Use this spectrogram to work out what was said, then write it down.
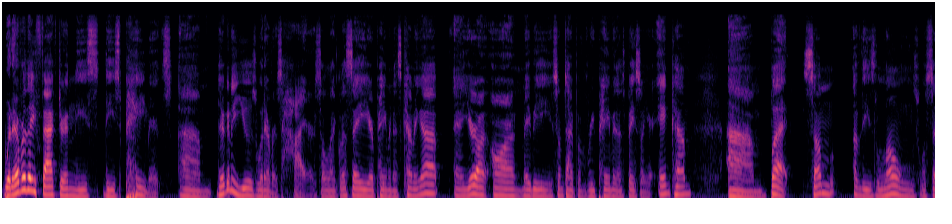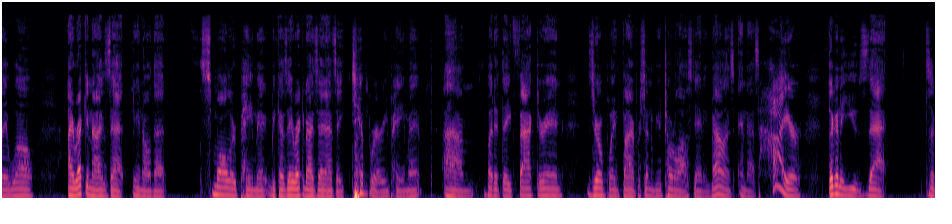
Whenever they factor in these these payments, um, they're going to use whatever's higher. So, like, let's say your payment is coming up, and you're on, on maybe some type of repayment that's based on your income, um, but some of these loans will say, well, I recognize that you know that smaller payment because they recognize that as a temporary payment. Um, but if they factor in 0.5% of your total outstanding balance and that's higher, they're going to use that to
